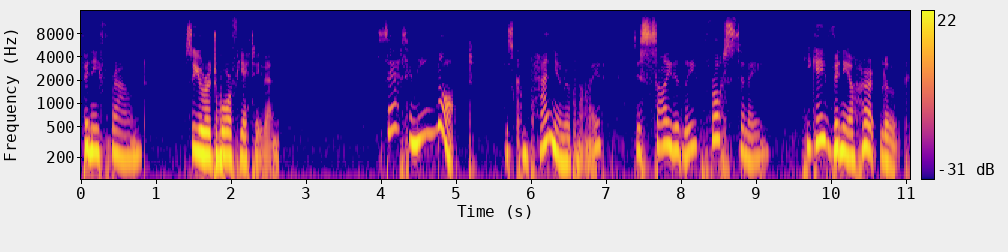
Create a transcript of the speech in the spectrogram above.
Vinny frowned. So you're a dwarf yeti then? Certainly not, his companion replied, decidedly frostily. He gave Vinny a hurt look.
